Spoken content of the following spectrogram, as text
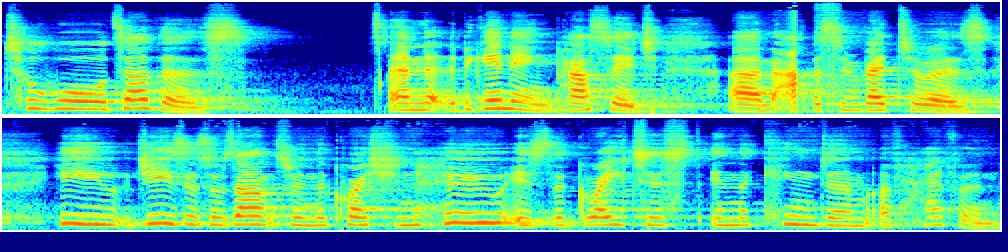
towards others. And at the beginning passage, um, Alison read to us, he, Jesus was answering the question, Who is the greatest in the kingdom of heaven?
